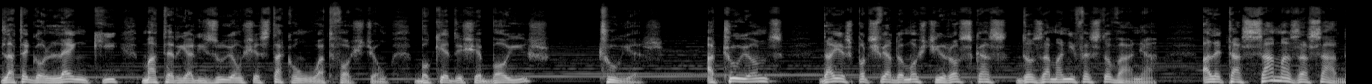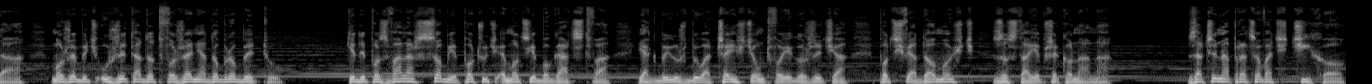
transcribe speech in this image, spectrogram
Dlatego lęki materializują się z taką łatwością, bo kiedy się boisz, czujesz. A czując, dajesz podświadomości rozkaz do zamanifestowania – ale ta sama zasada może być użyta do tworzenia dobrobytu. Kiedy pozwalasz sobie poczuć emocje bogactwa, jakby już była częścią Twojego życia, podświadomość zostaje przekonana. Zaczyna pracować cicho,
